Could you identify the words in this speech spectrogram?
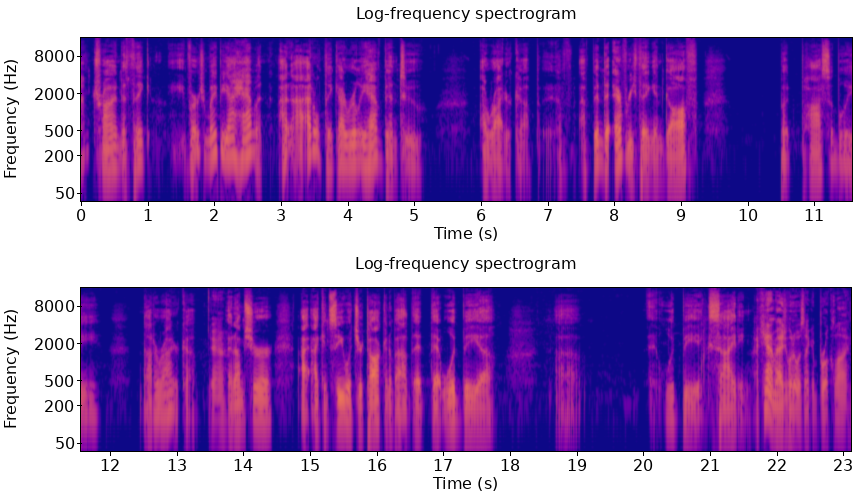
I'm trying to think. Virgil, maybe I haven't. I, I don't think I really have been to a Ryder Cup. I've, I've been to everything in golf, but possibly not a Ryder Cup. Yeah. And I'm sure I, I can see what you're talking about. That that would be a, uh, it would be exciting. I can't imagine what it was like at Brookline.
